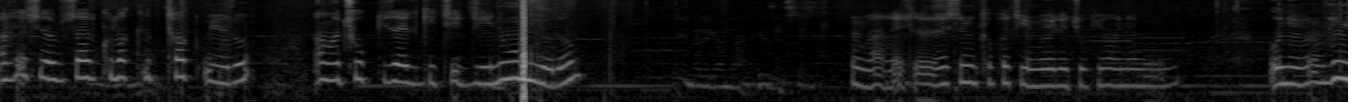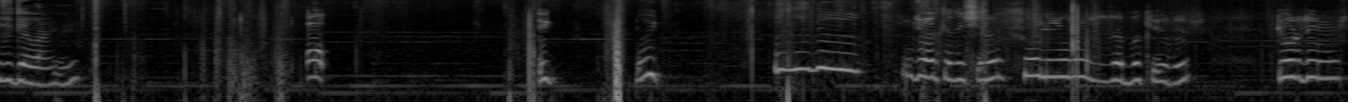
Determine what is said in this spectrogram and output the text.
Arkadaşlar bu sefer kulaklık takmıyorum. Ama çok güzel geçeceğini umuyorum. Arkadaşlar resmi kapatayım. Öyle çok iyi oynamıyorum. Oynamıyorum. Şimdi devam edelim. Oh. Ay. Ay. Şimdi arkadaşlar şöyle yolumuza bakıyoruz. Gördüğümüz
